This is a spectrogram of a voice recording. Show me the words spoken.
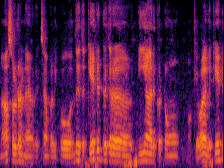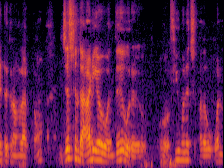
நான் சொல்கிறேன் ஒரு எக்ஸாம்பிள் இப்போ வந்து இதை கேட்டுட்டு இருக்கிற நீயா இருக்கட்டும் ஓகேவா இல்லை கேட்டுட்டு இருக்கிறவங்களா இருக்கட்டும் ஜஸ்ட் இந்த ஆடியோ வந்து ஒரு ஃபியூ மினிட்ஸ் அதாவது one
